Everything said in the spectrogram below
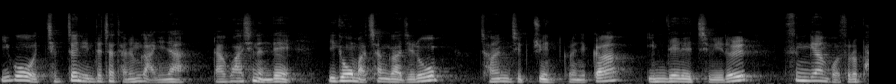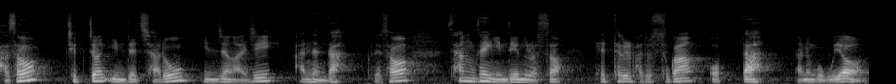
이거 직전 임대차 되는 거 아니냐라고 하시는데 이 경우 마찬가지로 전 집주인 그러니까 임대인의 지위를 승계한 것으로 봐서 직전 임대차로 인정하지 않는다. 그래서 상생 임대인으로서 혜택을 받을 수가 없다라는 거고요.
